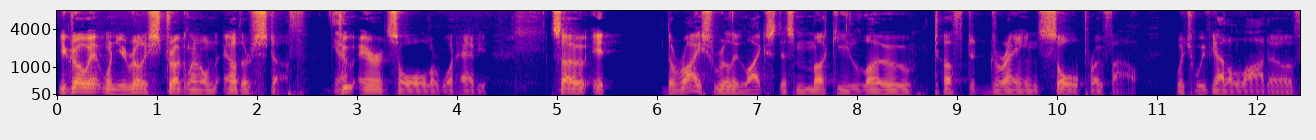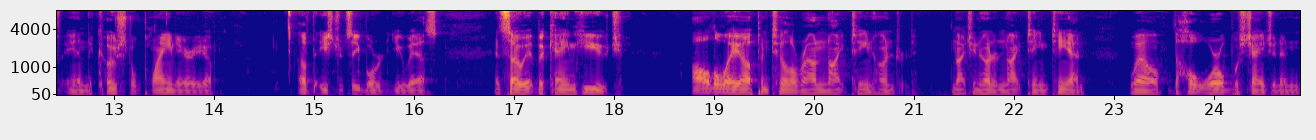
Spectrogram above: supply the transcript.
you grow it when you're really struggling on other stuff, Yep. too arid soil or what have you. So it, the rice really likes this mucky, low, tufted grain soil profile, which we've got a lot of in the coastal plain area of the eastern seaboard of the U.S. And so it became huge all the way up until around 1900, 1900, 1910. Well, the whole world was changing in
